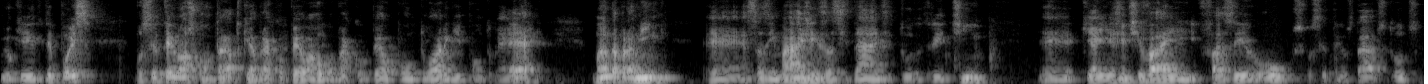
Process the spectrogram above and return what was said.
meu querido. Depois você tem o nosso contato, que é bracopel.org.br. Manda para mim é, essas imagens da cidade, tudo direitinho, é, que aí a gente vai fazer, ou se você tem os dados todos,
